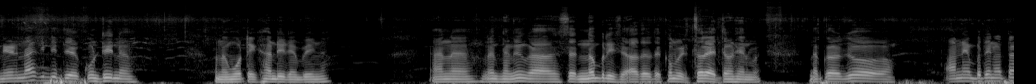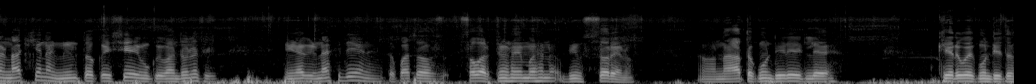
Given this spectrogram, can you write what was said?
નીણ નાખી દીધી કુંઠીને અને મોટી ખાંડીને બેને આને નથી કહ્યું કે આ નબરી છે, આ તો કમ્પ્લીટ થરાય ધણીને નકર જો આને બધાને અત્યારે નાખીએ ને, નીણ તો કંઈ છે એવું કોઈ વાંધો નથી. નીણ આગળ નાખી દઈએ ને, તો પાછો સવાર ધણાઈમાં છે ને, ભીમ સરેનો. અને આ તો કુંઠી રહી એટલે ઘેર હોય કુંઠી તો.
